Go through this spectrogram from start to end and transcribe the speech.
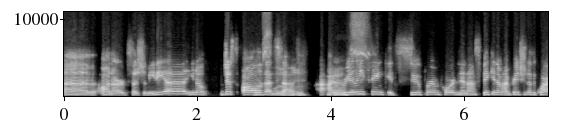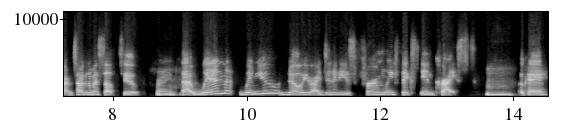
um, on our social media you know just all Absolutely. of that stuff. Yes. I really think it's super important. And I'm speaking, I'm preaching to the choir. I'm talking to myself too. Right. That when when you know your identity is firmly fixed in Christ, mm-hmm. okay,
